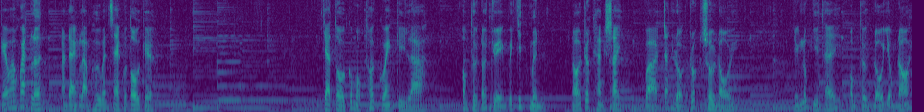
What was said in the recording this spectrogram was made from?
kéo áo khoác lên, anh đang làm hư bánh xe của tôi kìa. Cha tôi có một thói quen kỳ lạ. Ông thường nói chuyện với chính mình, nói rất hăng say và tranh luận rất sôi nổi. Những lúc như thế, ông thường đổi giọng nói.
